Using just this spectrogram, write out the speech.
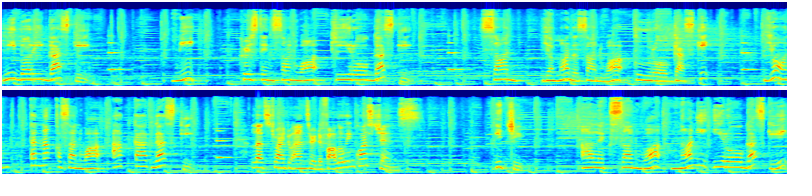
midori gaski. Ni Kristen Sanwa kiro gaski. San Yamada Sanwa kuro gaski. Yon Tanaka san wa akka gaski. Let's try to answer the following questions. Ichi Alex san wa nani iro gaski?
